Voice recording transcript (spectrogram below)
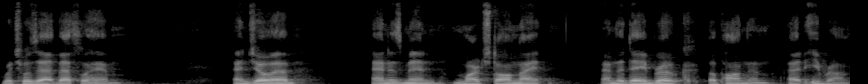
which was at Bethlehem. And Joab and his men marched all night, and the day broke upon them at Hebron.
